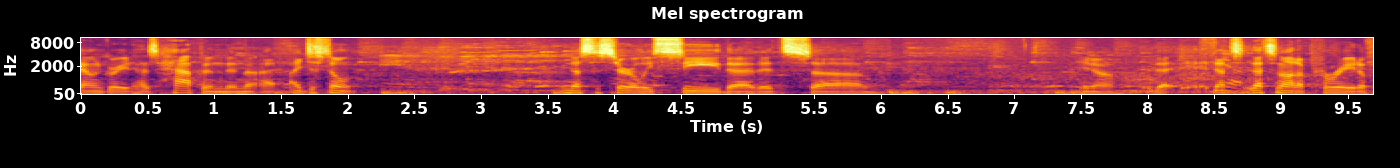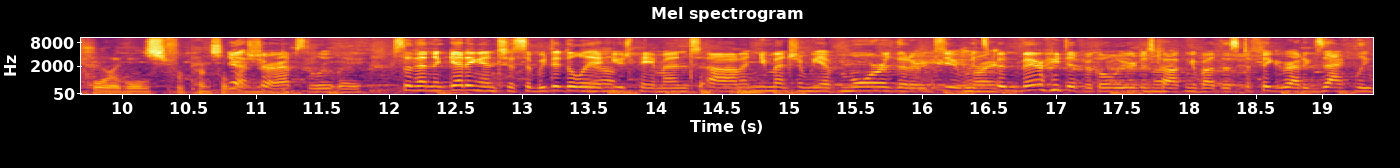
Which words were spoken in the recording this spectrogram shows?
downgrade has happened, and I, I just don't necessarily see that it's. Uh, you know, that, that's Yeah. that's not a parade of horribles for Pennsylvania. Yeah, sure, absolutely. So then, getting into so we did delay Yeah. a huge payment, um, and you mentioned we have more that are due. It's been very difficult. We were just talking about this to figure out exactly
